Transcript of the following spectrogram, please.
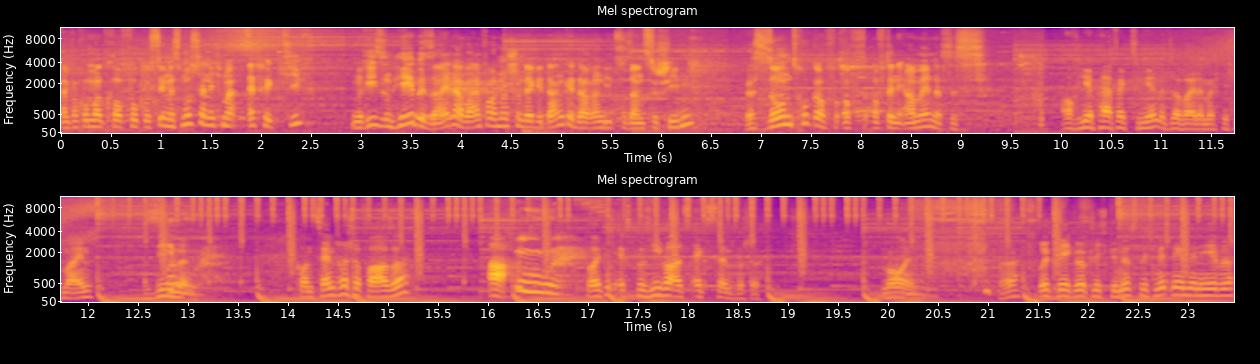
einfach immer drauf fokussieren. Es muss ja nicht mal effektiv ein Riesenhebel sein, aber einfach nur schon der Gedanke daran, die zusammenzuschieben. Du hast so einen Druck auf, auf, auf den Ärmeln, das ist... Auch hier perfektioniert mittlerweile, möchte ich meinen. Sieben. Konzentrische Phase. Acht. Uh. Deutlich explosiver als exzentrische. Neun. Ja, Rückweg wirklich genüsslich mitnehmen den Hebel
